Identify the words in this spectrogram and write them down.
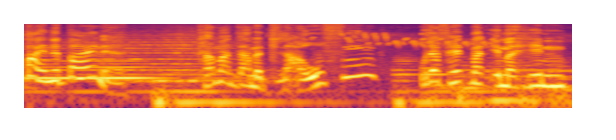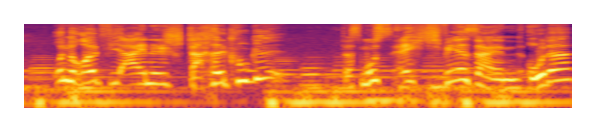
Deine Beine. Kann man damit laufen? Oder fällt man immer hin und rollt wie eine Stachelkugel? Das muss echt schwer sein, oder?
